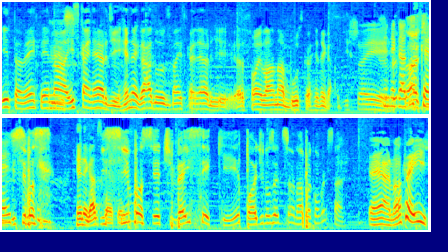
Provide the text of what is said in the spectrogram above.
E também tem na Isso. Skynerd, Renegados na Skynerd. É só ir lá na busca Renegados. Isso aí. Renegados Verdade. Cast. E se você, Renegados e Cast. se você tiver ICQ, pode nos adicionar pra conversar. É, anota aí.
